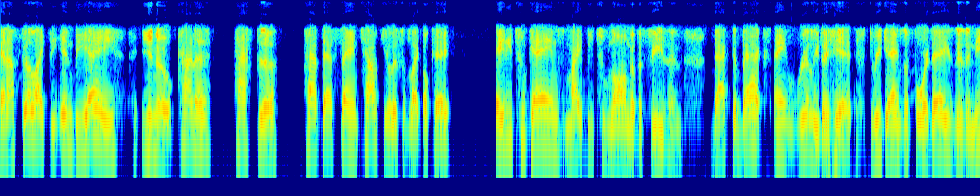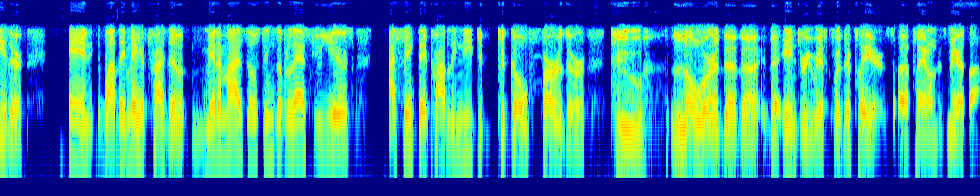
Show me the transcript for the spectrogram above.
And I feel like the NBA, you know, kind of has to have that same calculus of like, okay, 82 games might be too long of a season. Back to backs ain't really the hit. Three games of four days isn't either. And while they may have tried to minimize those things over the last few years, I think they probably need to, to go further to lower the, the, the injury risk for their players uh, playing on this marathon.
